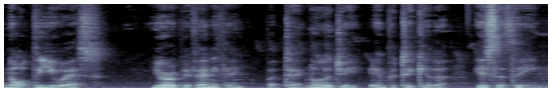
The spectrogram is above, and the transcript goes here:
not the US, Europe if anything, but technology in particular is the theme.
